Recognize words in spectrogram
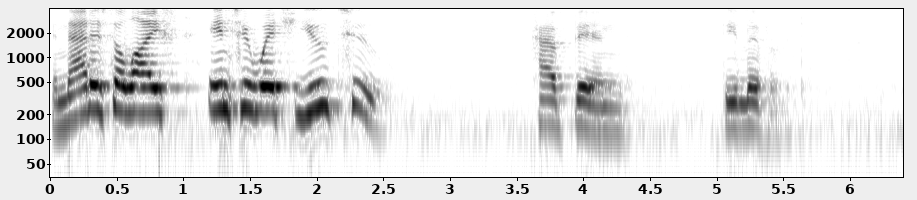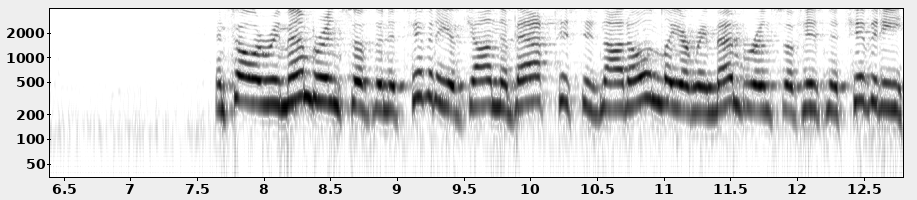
And that is the life into which you too have been delivered. And so, a remembrance of the nativity of John the Baptist is not only a remembrance of his nativity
